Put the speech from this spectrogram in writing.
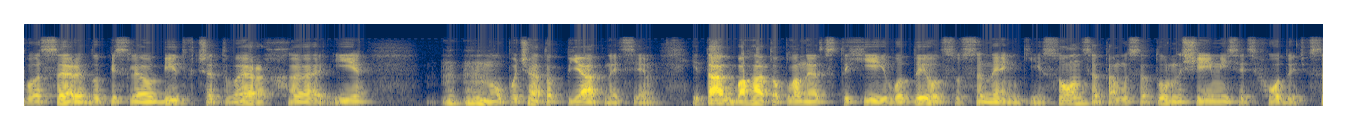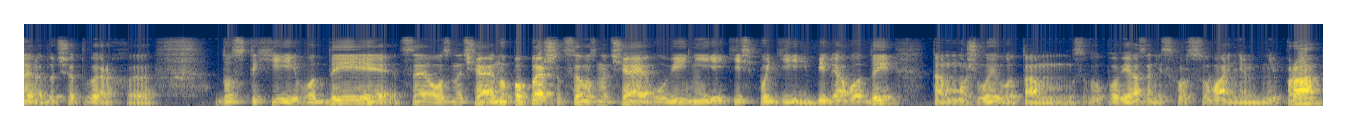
В середу після обід, в четвер е, і ну, початок п'ятниці. І так багато планет в стихії води, от синенькі, і Сонце, там і Сатурн, ще й місяць входить в середу, четвер е, до стихії води. Це означає, ну, по-перше, це означає у війні якісь події біля води, там, можливо, там пов'язані з форсуванням Дніпра,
